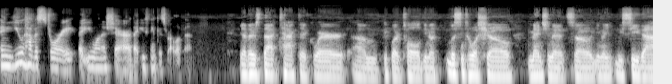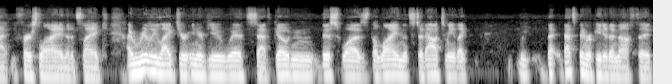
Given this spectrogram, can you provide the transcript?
and you have a story that you want to share that you think is relevant? Yeah, there's that tactic where um, people are told, you know, listen to a show, mention it. So, you know, we see that first line that it's like, I really liked your interview with Seth Godin. This was the line that stood out to me. Like, we that, that's been repeated enough that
